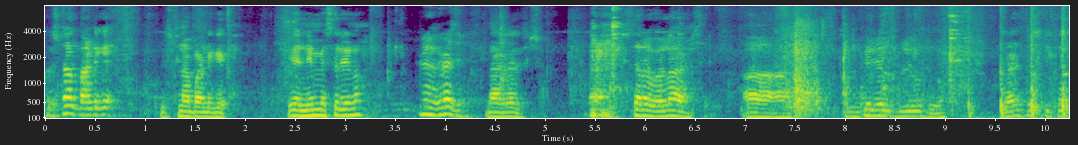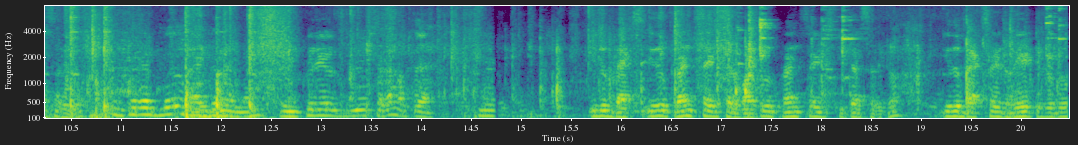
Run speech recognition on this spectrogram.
ಕೃಷ್ಣ ಬಾಂಡಿಗೆ. ಕೃಷ್ಣ ಬಾಂಡಿಗೆ. ಏ ನಿಮ್ಮ ಹೆಸರೇನು ನಾಗರಾಜ್ ನಾಗರಾಜ್. ಸರ್ ಅವೆಲ್ಲ ಇಂಪೀರಿಯಲ್ ಬ್ಲೂದು ಫ್ರಂಟ್ ಸ್ಟಿಕ್ಕರ್ ಸರ್ ಇದು ಇಂಪೀರಿಯಲ್ ಬ್ಲೂ ಸರ ಮತ್ತು ಇದು ಬ್ಯಾಕ್ ಇದು front side sir bottle front side sticker sir ಇದು. ಇದು ಬ್ಯಾಕ್ ಸೈಡ್ ರೇಟ್ ಇರೋದು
